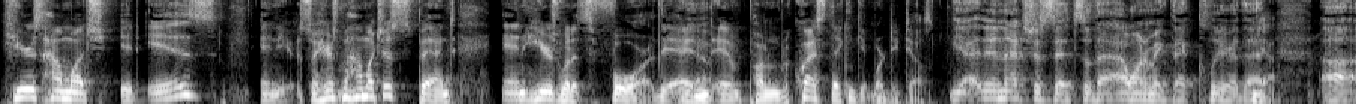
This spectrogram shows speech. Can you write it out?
here's how much it is, and so here's how much is spent, and here's what it's for. And, and upon request, they can get more details. Yeah, and that's just it. So that I want to make that clear that Yeah. uh,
